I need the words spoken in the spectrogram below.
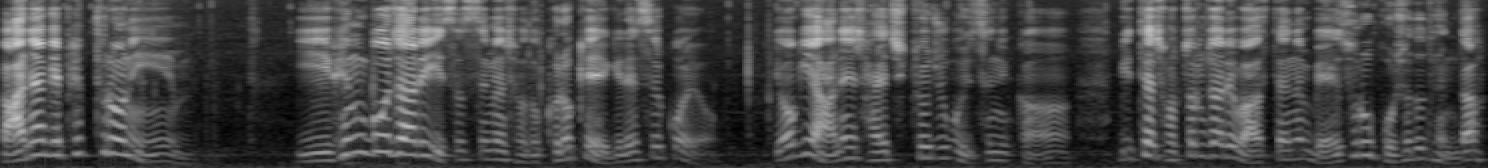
만약에 펩트론이 이 횡보 자리에 있었으면 저도 그렇게 얘기를 했을 거예요. 여기 안에 잘 지켜주고 있으니까 밑에 저점 자리 왔을 때는 매수로 보셔도 된다.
